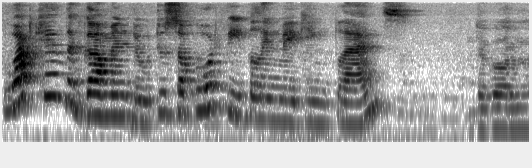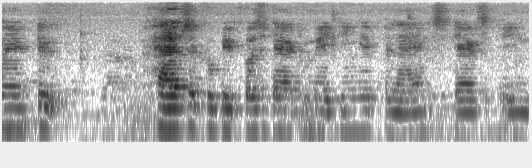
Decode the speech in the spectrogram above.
What can the government do to support people in making plans? the government helps to people that making a plans that's in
